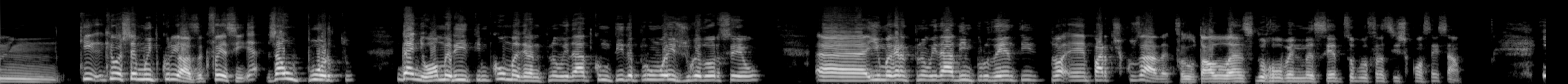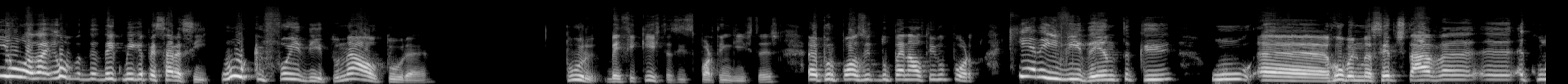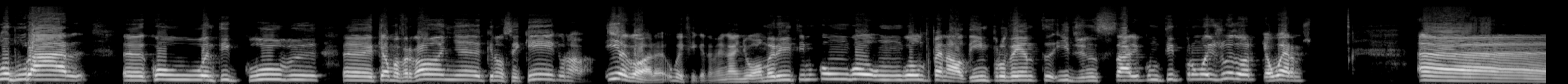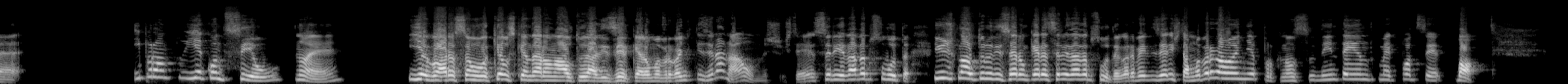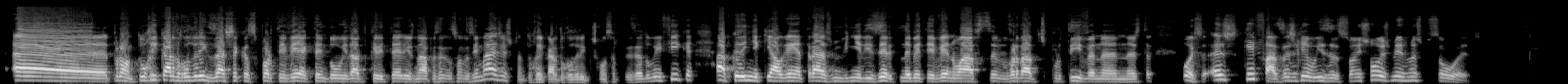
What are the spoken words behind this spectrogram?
um, que, que eu achei muito curiosa, que foi assim, é, já o Porto ganhou ao Marítimo com uma grande penalidade cometida por um ex-jogador seu, uh, e uma grande penalidade imprudente e em parte escusada, que foi o tal lance do Ruben Macedo sobre o Francisco Conceição. E eu, eu dei comigo a pensar assim, o que foi dito na altura por benfiquistas e sportinguistas a propósito do penalti do Porto, que era evidente que o uh, Ruben Macedo estava uh, a colaborar uh, com o antigo clube, que é uma vergonha, que não sei quê. Que. E agora, o Benfica também ganhou ao Marítimo com um gol, um gol de penalti imprudente e desnecessário cometido por um ex-jogador, que é o Hermes. E pronto, e aconteceu, não é? E agora são aqueles que andaram na altura a dizer que era uma vergonha que dizem, não, não, mas isto é seriedade absoluta. E os que na altura disseram que era seriedade absoluta, agora vêm dizer isto é uma vergonha, porque não se entende como é que pode ser. Bom, uh, pronto, o Ricardo Rodrigues acha que a Sport TV é que tem dualidade de critérios na apresentação das imagens, portanto o Ricardo Rodrigues com certeza é do Benfica. Há bocadinho aqui alguém atrás me vinha dizer que na BTV não há verdade desportiva na, nas... Ouça, as, quem faz as realizações são as mesmas pessoas.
